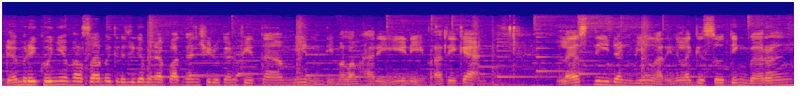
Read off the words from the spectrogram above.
dan berikutnya para sahabat kita juga mendapatkan cidukan vitamin di malam hari ini. Perhatikan Lesti dan Bilar ini lagi syuting bareng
